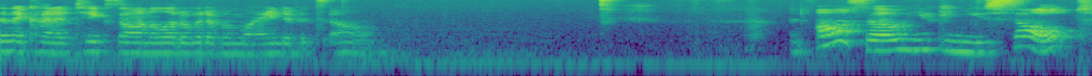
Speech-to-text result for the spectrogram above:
Then it kind of takes on a little bit of a mind of its own. And also, you can use salt.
